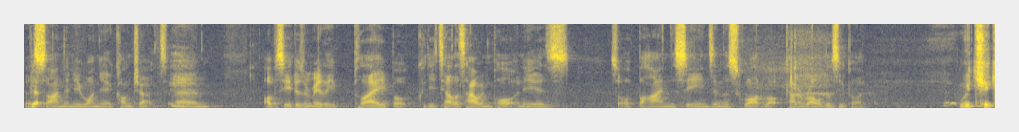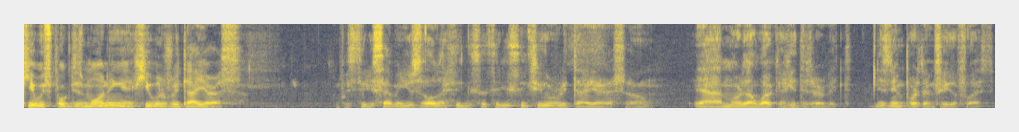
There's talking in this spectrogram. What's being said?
has yep. signed a new one-year contract. Um, obviously, he doesn't really play, but could you tell us how important he is, sort of behind the scenes in the squad? What kind of role does he play? With Chicky, we spoke this morning, and he will retire us. With 37 years old, I think so 36, he will retire. So, yeah, more than welcome. He deserves it. He's an important figure for us.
